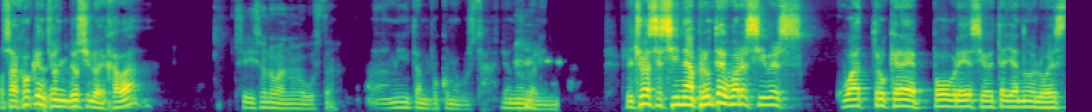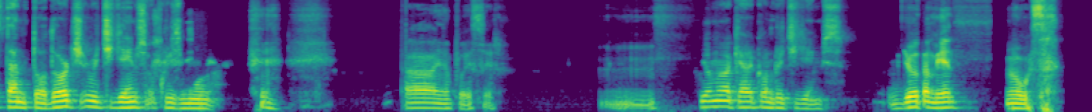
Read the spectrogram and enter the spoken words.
O sea, Hawkinson yo sí lo dejaba. Sí, Sonovan no me gusta. A mí tampoco me gusta. Yo no lo alimento. Lechuga asesina. Pregunta de Wide Receivers 4, que era de pobres y ahorita ya no lo es tanto. Dorch, Richie James o Chris Moore. Ay, no puede ser. Mm, Yo me voy a quedar con Richie James. Yo también. No me gusta.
